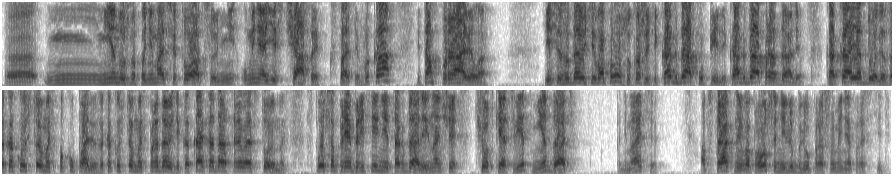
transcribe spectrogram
э, мне нужно понимать ситуацию. Не, у меня есть чаты, кстати, в ВК, и там правила. Если задаете вопрос, укажите, когда купили, когда продали, какая доля, за какую стоимость покупали, за какую стоимость продаете, какая кадастровая стоимость, способ приобретения и так далее. Иначе четкий ответ не дать. Понимаете? Абстрактные вопросы не люблю, прошу меня простить.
